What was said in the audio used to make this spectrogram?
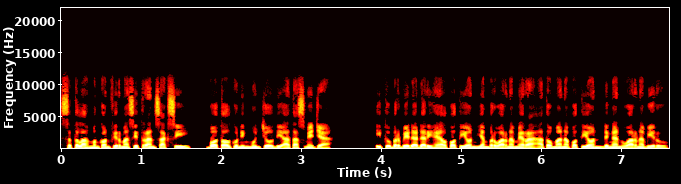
Setelah mengkonfirmasi transaksi, botol kuning muncul di atas meja. Itu berbeda dari Hell Potion yang berwarna merah atau Mana Potion dengan warna biru.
